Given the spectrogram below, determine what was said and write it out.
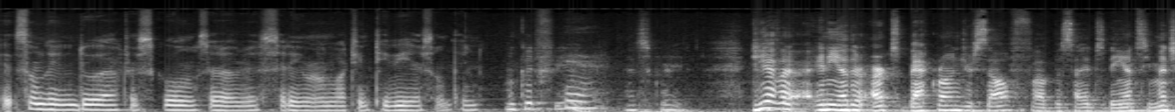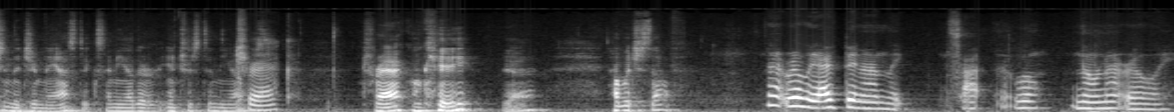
it's something to do after school instead of just sitting around watching TV or something. Well, good for you. Yeah. That's great. Do you have a, any other arts background yourself uh, besides dance? You mentioned the gymnastics. Any other interest in the arts? Track. Track, okay, yeah. How about yourself? Not really. I've been on like, so- well, no, not really.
